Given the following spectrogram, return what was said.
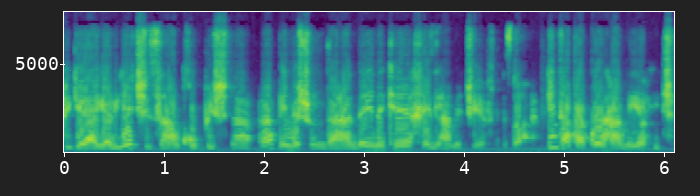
دیگه اگر یه چیز هم خوب پیش نرفت این نشون دهنده اینه که خیلی همه چی افتضاحه. این تفکر همه یا هیچ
